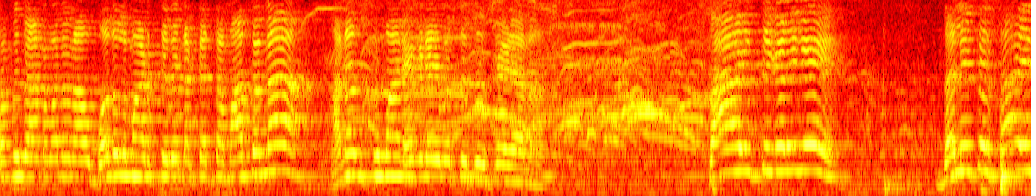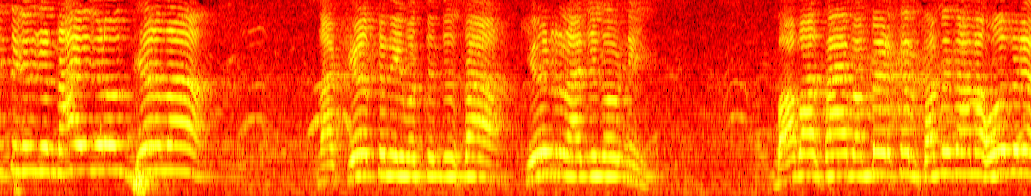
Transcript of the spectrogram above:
ಸಂವಿಧಾನವನ್ನು ನಾವು ಬದಲು ಮಾಡ್ತೇವೆ ಅನ್ನಕ್ಕಂತ ಮಾತನ್ನ ಅನಂತ್ ಕುಮಾರ್ ಹೆಗಡೆ ಇವತ್ತು ದಿವಸ ಹೇಳ್ಯಾನ. ಸಾಹಿತಿಗಳಿಗೆ, ದಲಿತ ಸಾಹಿತಿಗಳಿಗೆ ನಾಯಿಗಳು ಅಂತ ಹೇಳ್ದ. ನಾ ಕೇಳ್ತೇನೆ ಇವತ್ತಿನ ದಿವಸ, ಕೇಳ್ರಿ ರಾಜಗೌಡ್ನಿ ಬಾಬಾ ಸಾಹೇಬ್ ಅಂಬೇಡ್ಕರ್ ಸಂವಿಧಾನ ಹೋದ್ರೆ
